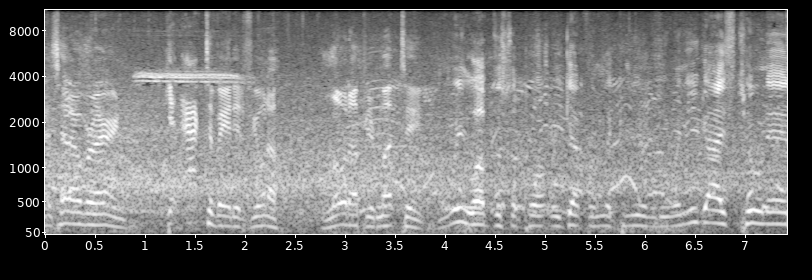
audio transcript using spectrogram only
Let's head over there and get activated if you want to load up your MUT team. We love the support we get from the community. When you guys tune in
